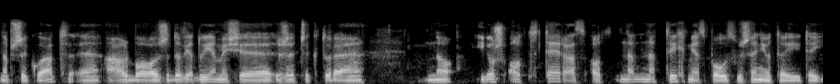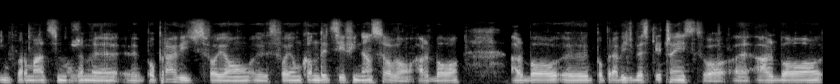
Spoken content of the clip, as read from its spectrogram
na przykład, e, albo że dowiadujemy się rzeczy, które no już od teraz, od natychmiast po usłyszeniu tej, tej informacji możemy y, poprawić swoją, y, swoją kondycję finansową, albo, albo y, poprawić bezpieczeństwo, albo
